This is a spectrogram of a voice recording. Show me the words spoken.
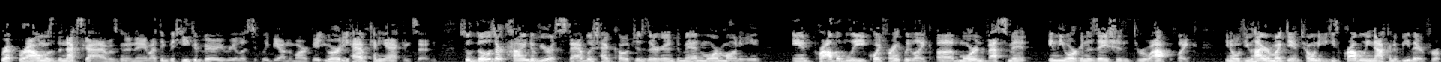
Brett Brown was the next guy I was going to name. I think that he could very realistically be on the market. You already have Kenny Atkinson. So those are kind of your established head coaches that are going to demand more money and probably, quite frankly, like uh, more investment in the organization throughout. Like, you know, if you hire Mike D'Antoni, he's probably not going to be there for a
